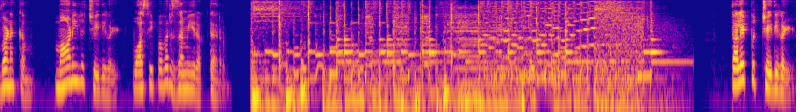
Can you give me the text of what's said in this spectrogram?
வணக்கம். மாநில செய்திகள். வாசிப்பவர் ஜமீர் அக்தர். தலைப்புச் செய்திகள்.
